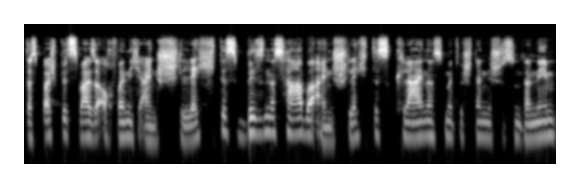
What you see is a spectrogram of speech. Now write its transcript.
dass beispielsweise auch wenn ich ein schlechtes Business habe, ein schlechtes kleines mittelständisches Unternehmen,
